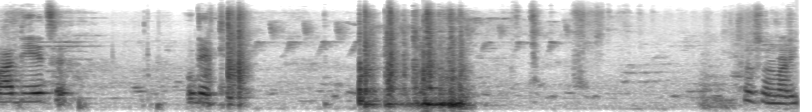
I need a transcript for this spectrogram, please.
মা দিয়েছে। দেখে। শ্বশুর বাড়ি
